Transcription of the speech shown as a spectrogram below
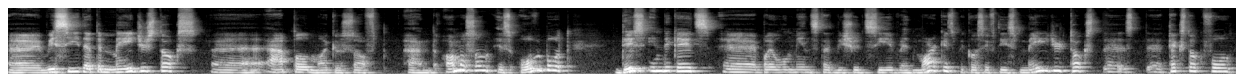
Uh, we see that the major stocks, uh, Apple, Microsoft, and Amazon, is overbought. This indicates, uh, by all means, that we should see red markets because if these major uh, uh, tech stock fall,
